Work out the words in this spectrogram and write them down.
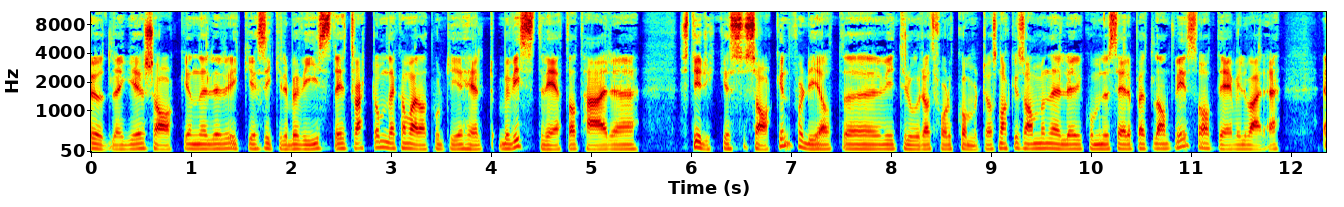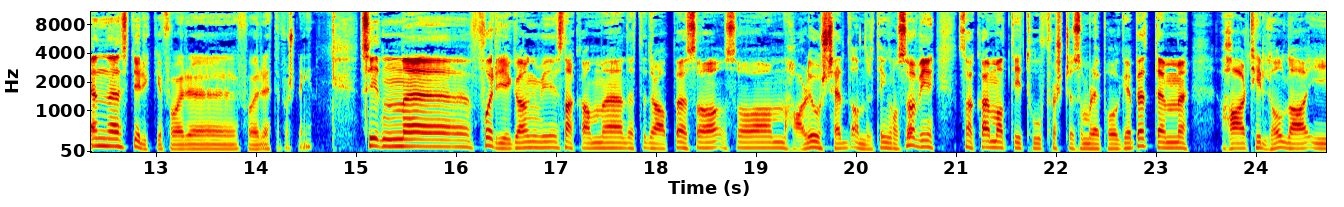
ødelegger saken eller ikke sikrer bevis. Det, tvert om, det kan være at politiet helt bevisst vet at her eh, styrkes saken fordi at eh, vi tror at folk kommer til å snakke sammen eller kommunisere på et eller annet vis, og at det vil være en eh, styrke for, eh, for etterforskningen. Siden forrige gang vi snakka om dette drapet, så, så, har det jo skjedd andre ting også. Vi snakka om at de to første som ble pågrepet, de har tilhold da i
